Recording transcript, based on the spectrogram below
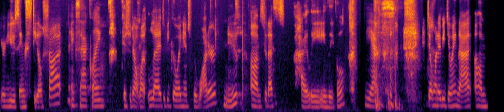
you're using steel shot. Exactly. Because you don't want lead to be going into the water. Nope. Um, so that's highly illegal. Yes. don't want to be doing that. Um,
